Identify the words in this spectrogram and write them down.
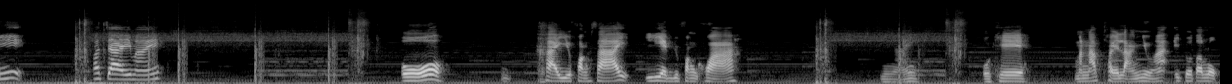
นี้ เข้าใจไหม โอ้ไข่อยู่ฝั่งซ้าย เหลี่ยมอยู่ฝั่งขวา ยังไง โอเค มันนับถอยหลังอยู่ฮะไอตัวตลก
